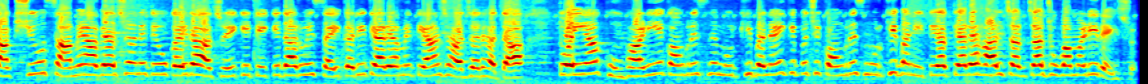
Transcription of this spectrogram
સાક્ષીઓ સામે આવ્યા છે અને તેઓ કહી રહ્યા છે કે ટેકેદારોએ સહી કરી ત્યારે અમે ત્યાં જ હાજર હતા. તો અહીંયા કુંભાણીએ કોંગ્રેસને મૂર્ખી બનાવી કે પછી કોંગ્રેસ મૂર્ખી બની? તે અત્યારે હાલ ચર્ચા જોવા મળી રહી છે.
